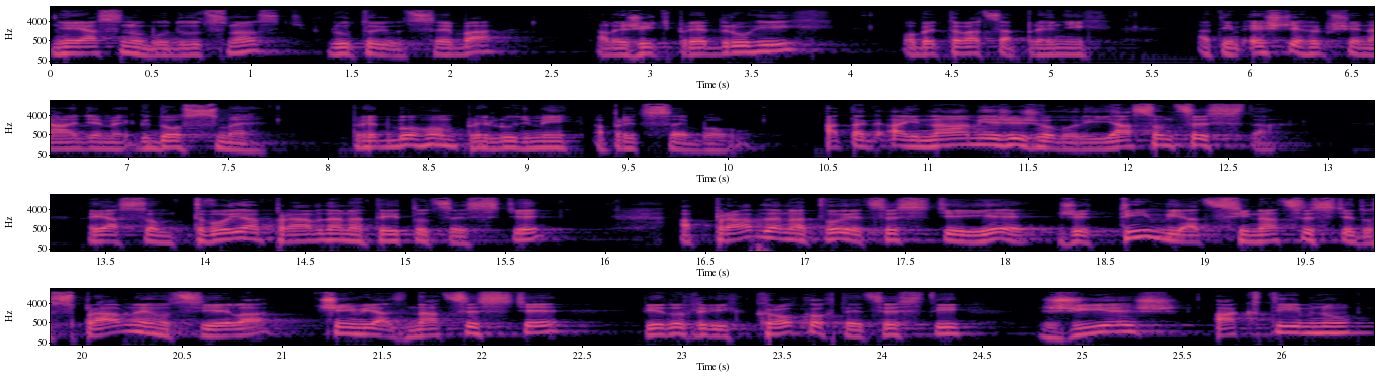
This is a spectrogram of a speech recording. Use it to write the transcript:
nejasnú budúcnosť, lutujúc seba, ale žiť pre druhých, obetovať sa pre nich a tým ešte hĺbšie nájdeme, kto sme. Pred Bohom, pred ľuďmi a pred sebou. A tak aj nám Ježiš hovorí, ja som cesta. A ja som tvoja pravda na tejto ceste. A pravda na tvojej ceste je, že tým viac si na ceste do správneho cieľa, čím viac na ceste, v jednotlivých krokoch tej cesty žiješ aktívnu,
